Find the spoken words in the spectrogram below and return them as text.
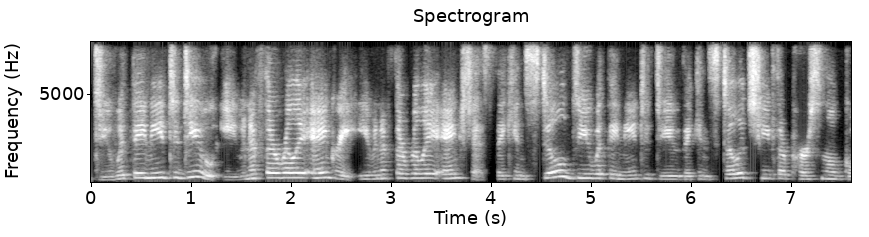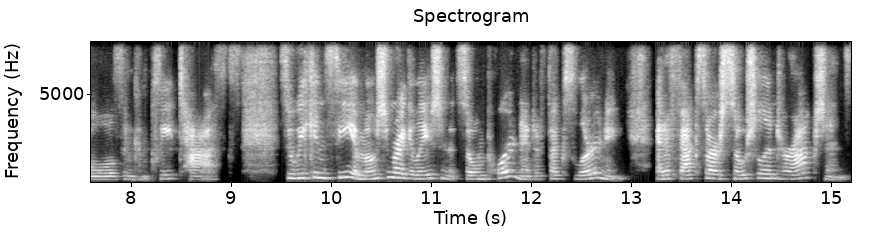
do what they need to do, even if they're really angry, even if they're really anxious. They can still do what they need to do. They can still achieve their personal goals and complete tasks. So we can see emotion regulation, it's so important. It affects learning, it affects our social interactions,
